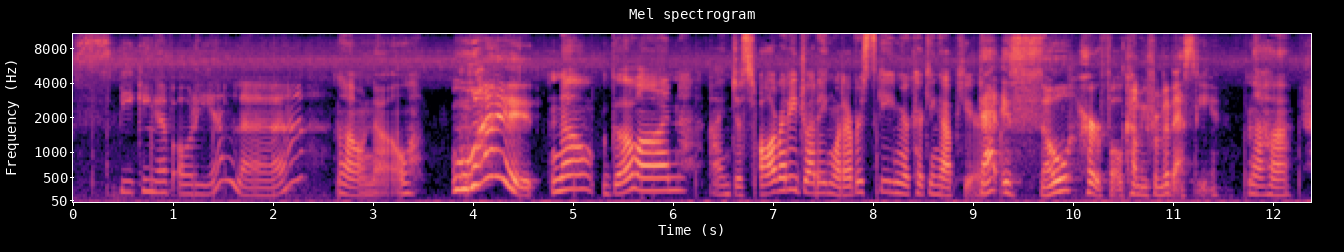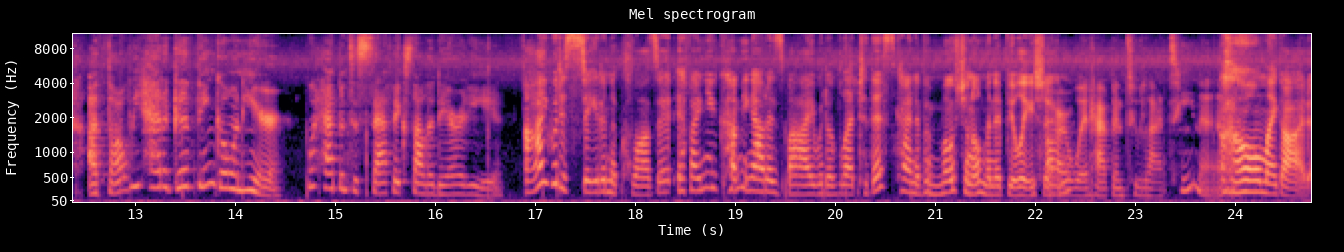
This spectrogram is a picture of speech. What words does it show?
Speaking of Oriela, Oh no. What? No, go on. I'm just already dreading whatever scheme you're cooking up here. That is so hurtful coming from a bestie. Uh huh. I thought we had a good thing going here. What happened to sapphic solidarity? I would have stayed in the closet if I knew coming out as bi would have led to this kind of emotional manipulation. Or what happened to Latina? Oh my god.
